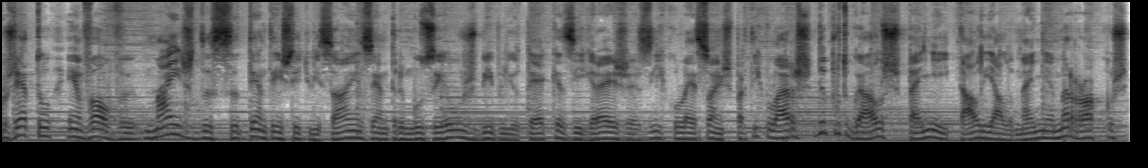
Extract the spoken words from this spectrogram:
Projeto envolve mais de 70 instituições, entre museus, bibliotecas, igrejas e coleções particulares de Portugal, Espanha, Itália, Alemanha, Marrocos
